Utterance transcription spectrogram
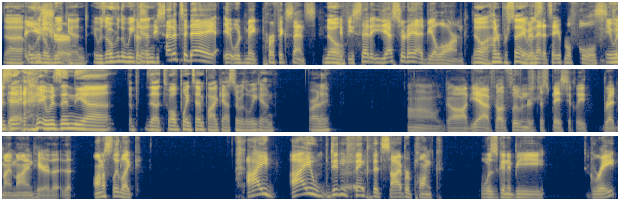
the you over the sure? weekend. It was over the Because if weekend. he said it today, it would make perfect sense. No, If he said it yesterday, I'd be alarmed. no, 100. percent It Given was that it's April Fool's. it was today. in, it was in the uh the the 12.10 podcast over the weekend, Friday. Oh God, yeah. Fluvender's just basically read my mind here. That, that honestly, like, I I didn't think that Cyberpunk was going to be great.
